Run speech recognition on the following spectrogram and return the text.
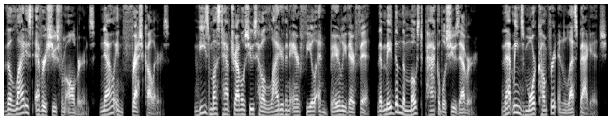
the lightest ever shoes from Allbirds, now in fresh colors. These must have travel shoes have a lighter than air feel and barely there fit that made them the most packable shoes ever. That means more comfort and less baggage.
